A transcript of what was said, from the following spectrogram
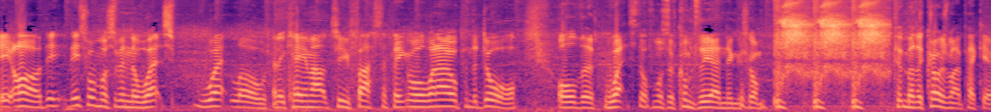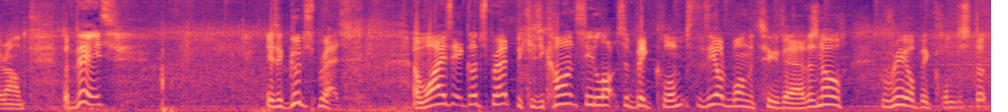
it, oh, this, this one must have been the wet wet load and it came out too fast, I think. Well, when I opened the door, all the wet stuff must have come to the end and just gone think the crows might peck it around. But this is a good spread. And why is it a good spread? Because you can't see lots of big clumps. There's the odd one or two there. There's no real big clumps. Just,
